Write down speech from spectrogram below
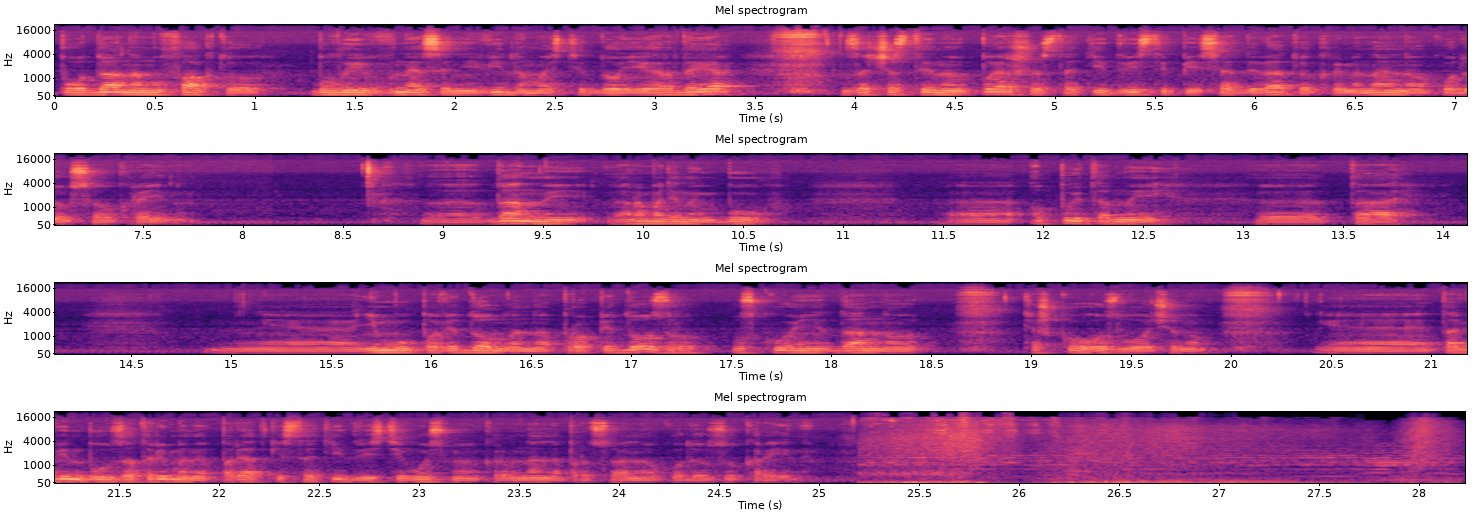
по даному факту були внесені відомості до ЄРДР за частиною 1 статті 259 Кримінального кодексу України. Е, Даний громадянин був е, опитаний е, та е, йому повідомлено про підозру у скоєнні даного тяжкого злочину. Е, Та він був затриманий в порядку статті 208 Кримінально-процесуального кодексу України.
